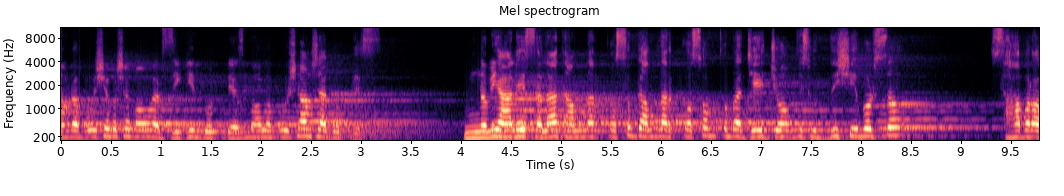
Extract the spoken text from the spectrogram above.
আমরা বসে বসে মাওলার জিকির করতেছি, মাওলা প্রশংসা করতেছি। নবী আলী সালাত, আল্লাহর কসম আল্লাহর কসম, তোমরা যে জবাব দিস উদ্দেশ্যে বলছো? সাহাবারা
